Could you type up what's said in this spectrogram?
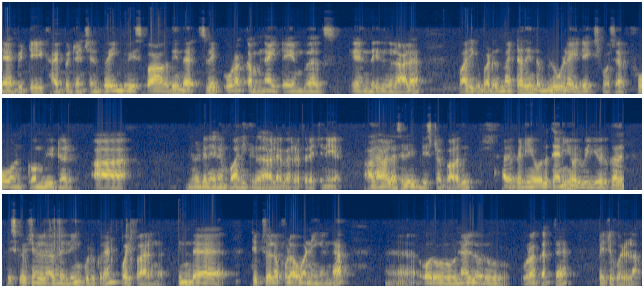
டயபெட்டிக் ஹைப்பர் டென்ஷன் இப்போ இன்க்ரீஸ் ஆகுது. இந்த ஸ்லீப் உறக்கம் நைட் டைம் ஒர்க்ஸ் இந்த இதுகளால் பாதிக்கப்படுது. மற்றது இந்த blue light exposure phone computer நீண்ட நேரம் பாதிக்கிறதால வர்ற பிரச்சனைகள். அதனால் ஸ்லீப் டிஸ்டர்ப் ஆகுது. அதை பற்றி ஒரு தனி ஒரு வீடியோ இருக்குது அது டிஸ்கிரிப்ஷனில் அந்த லிங்க் கொடுக்குறேன். போய் பாருங்கள் இந்த டிப்ஸில் ஃபாலோ பண்ணிங்கன்னா அஹ், ஒரு நல்ல ஒரு உறக்கத்தை பெற்றுக்கொள்ளலாம்.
